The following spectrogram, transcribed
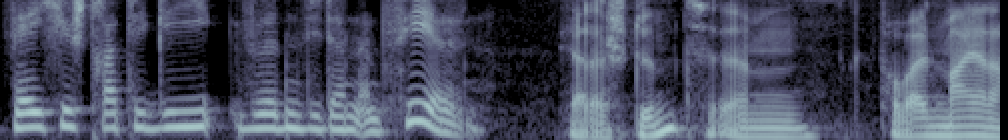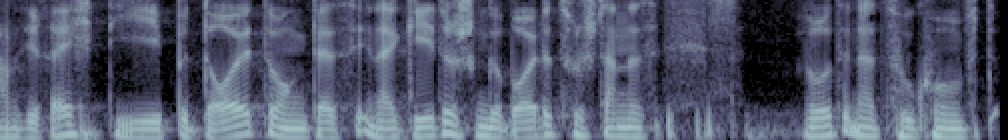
Welche Strategie würden Sie dann empfehlen? Ja, das stimmt. Ähm, Frau Weidenmeier, da haben Sie recht, die Bedeutung des energetischen Gebäudezustandes wird in der Zukunft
